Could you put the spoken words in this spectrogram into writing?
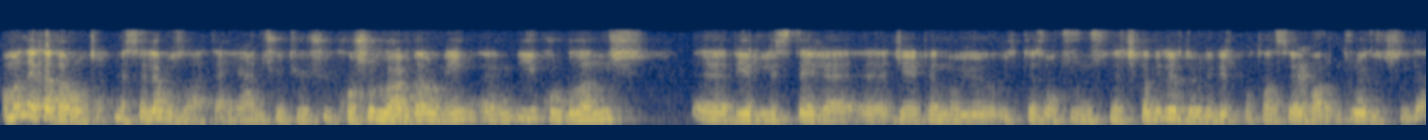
Ama ne kadar olacak? Mesele bu zaten. Yani çünkü şu koşullarda örneğin e, iyi kurgulanmış e, bir listeyle e, CHP'nin oyu ilk kez 30'un üstüne çıkabilirdi. Öyle bir potansiyel Evet. barındırıyordu içinde.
